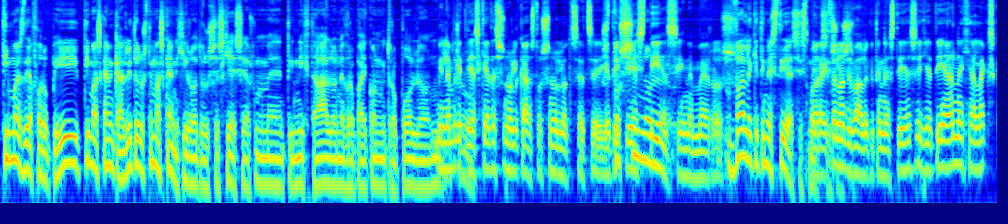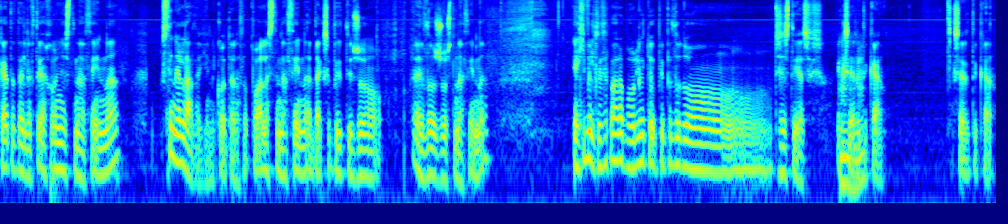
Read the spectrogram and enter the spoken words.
τι μας διαφοροποιεί, τι μας κάνει καλύτερους, τι μας κάνει χειρότερους σε σχέση ας πούμε, με τη νύχτα άλλων ευρωπαϊκών μητροπόλεων. Μιλάμε για τη διασκέδαση συνολικά, στο σύνολό της, έτσι. γιατί και η εστίαση είναι μέρος. Βάλε και την εστίαση στην Ωραία, θέλω να τη βάλω και την εστίαση, γιατί αν έχει αλλάξει κάτι τα τελευταία χρόνια στην Αθήνα, στην Ελλάδα γενικότερα θα πω, αλλά στην Αθήνα, εντάξει, επειδή τη ζω, εδώ ζω στην Αθήνα, έχει βελτιωθεί πάρα πολύ το επίπεδο το... της εστίασης. Εξαιρετικά. Εξαιρετικά.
